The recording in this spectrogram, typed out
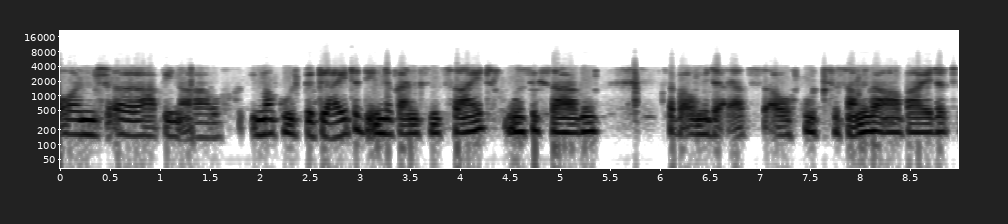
und äh, habe ihn auch immer gut begleitet in der ganzen Zeit, muss ich sagen. Ich habe auch mit der Ärzte auch gut zusammengearbeitet.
